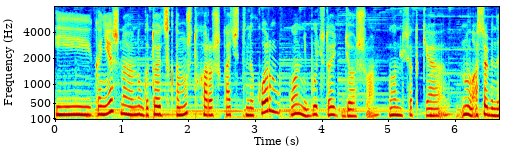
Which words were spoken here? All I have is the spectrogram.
и, конечно, ну, готовиться к тому, что хороший качественный корм, он не будет стоить дешево. Он все-таки, ну, особенно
